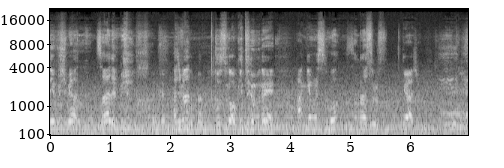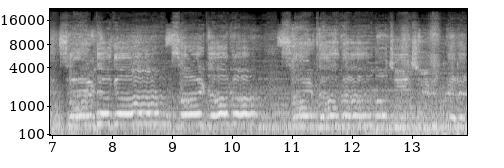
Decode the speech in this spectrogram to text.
눈이 부시면 써야 됩니다. 하지만 도수가 없기 때문에 안경을 쓰고 선글라스를 껴야죠. 살다가 살다가 살다가 너 지칠 때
